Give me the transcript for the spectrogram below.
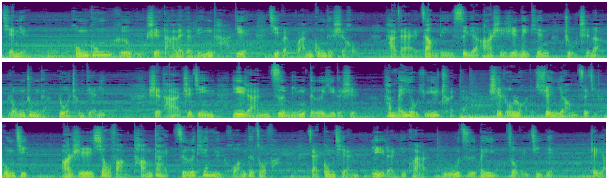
前年，红宫和五世达赖的灵塔殿基本完工的时候，他在藏历四月二十日那天主持了隆重的落成典礼。使他至今依然自鸣得意的是。他没有愚蠢的、赤裸裸的宣扬自己的功绩，而是效仿唐代则天女皇的做法，在宫前立了一块无字碑作为纪念。这样，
